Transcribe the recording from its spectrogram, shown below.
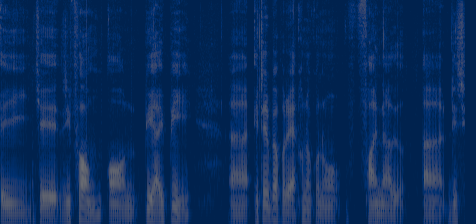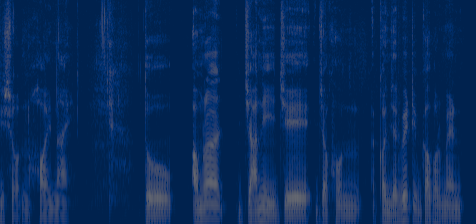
এই যে রিফর্ম অন পিআইপি এটার ব্যাপারে এখনও কোনো ফাইনাল ডিসিশন হয় নাই। তো আমরা জানি যে যখন কনজারভেটিভ গভর্নমেন্ট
